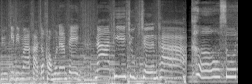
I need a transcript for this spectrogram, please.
บิวกิติมาค่ะ เจ้าของผลงานเพลง หน้าที่ฉุกเฉินค่ะ เขาสุด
